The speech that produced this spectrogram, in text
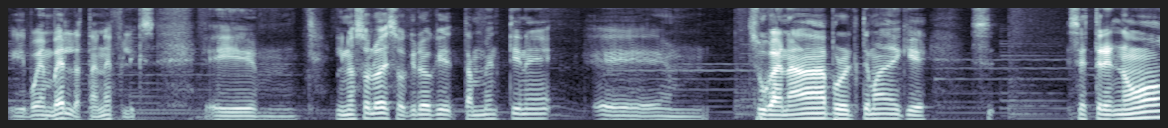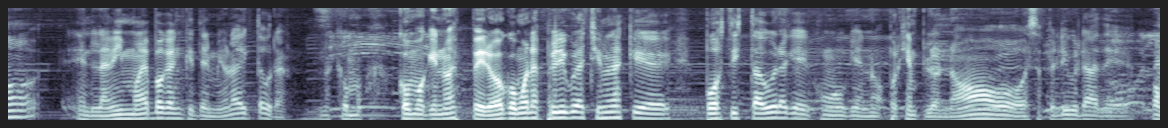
y pueden verla, está en Netflix. Eh, y no solo eso, creo que también tiene eh, su ganada por el tema de que se, se estrenó en la misma época en que terminó la dictadura. Es como, como que no esperó como las películas chilenas que post dictadura que como que no, por ejemplo, no, o esas películas de O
